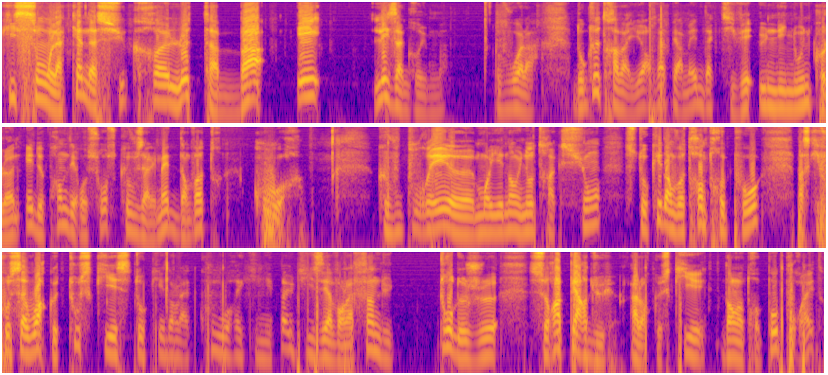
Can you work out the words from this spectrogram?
qui sont la canne à sucre, le tabac et les agrumes. Voilà. Donc le travailleur va permettre d'activer une ligne ou une colonne et de prendre des ressources que vous allez mettre dans votre cours que vous pourrez, euh, moyennant une autre action, stocker dans votre entrepôt. Parce qu'il faut savoir que tout ce qui est stocké dans la cour et qui n'est pas utilisé avant la fin du tour de jeu sera perdu. Alors que ce qui est dans l'entrepôt pourra être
